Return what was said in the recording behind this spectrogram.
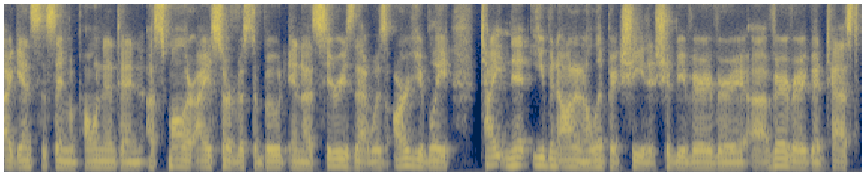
against the same opponent, and a smaller ice surface to boot in a series that was arguably tight knit, even on an Olympic sheet. It should be very, very very, very good test.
